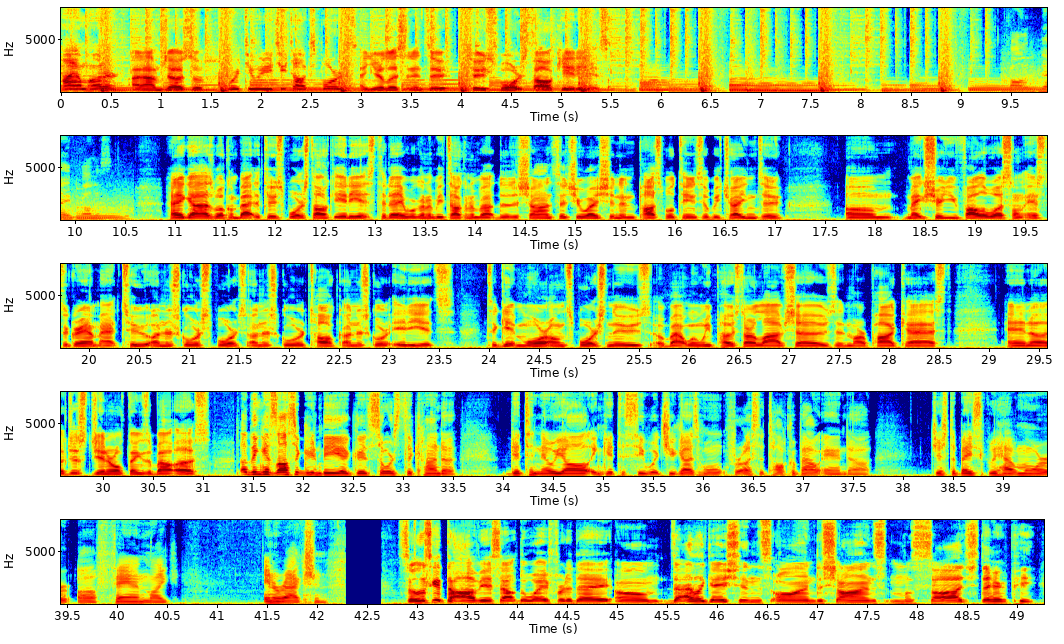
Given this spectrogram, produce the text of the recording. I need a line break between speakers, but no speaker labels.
Hi, I'm Hunter.
And I'm Joseph,
We're 282 Talk Sports.
and you're listening to Two Sports Talk Idiots.
Call it a day, fellas.
Hey guys, welcome back to Two Sports Talk Idiots. Today we're going to be talking about the Deshaun situation and possible teams he'll be trading to. Um, make sure you follow us on Instagram at two underscore sports underscore talk underscore idiots to get more on sports news about when we post our live shows and our podcast and uh, just general things about us.
I think it's also going to be a good source to kind of get to know y'all and get to see what you guys want for us to talk about and uh, just to basically have more uh, fan like interaction.
So let's get the obvious out the way for today. Um, the allegations on Deshaun's massage therapy,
